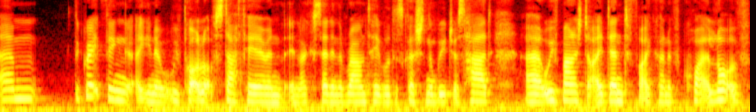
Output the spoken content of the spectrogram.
Um, the great thing, uh, you know, we've got a lot of staff here, and, and like I said in the roundtable discussion that we just had, uh, we've managed to identify kind of quite a lot of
